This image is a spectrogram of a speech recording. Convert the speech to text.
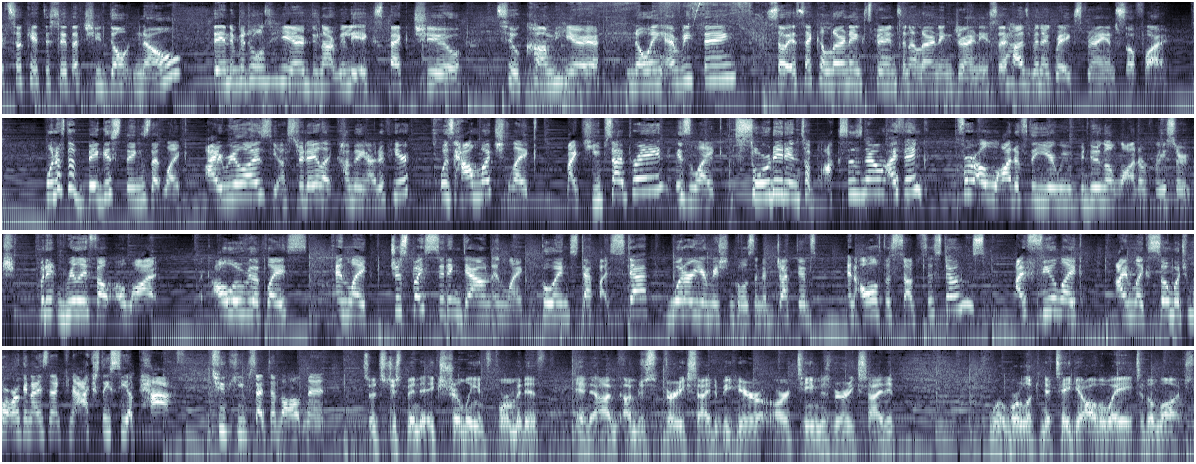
It's okay to say that you don't know. The individuals here do not really expect you to come here knowing everything. So it's like a learning experience and a learning journey. So it has been a great experience so far. One of the biggest things that like I realized yesterday, like coming out of here, was how much like my CubeSat brain is like sorted into boxes now, I think. For a lot of the year, we've been doing a lot of research, but it really felt a lot like all over the place. And like just by sitting down and like going step by step, what are your mission goals and objectives, and all of the subsystems, I feel like I'm like so much more organized and I can actually see a path to CubeSat development. So it's just been extremely informative, and I'm, I'm just very excited to be here. Our team is very excited. We're, we're looking to take it all the way to the launch.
